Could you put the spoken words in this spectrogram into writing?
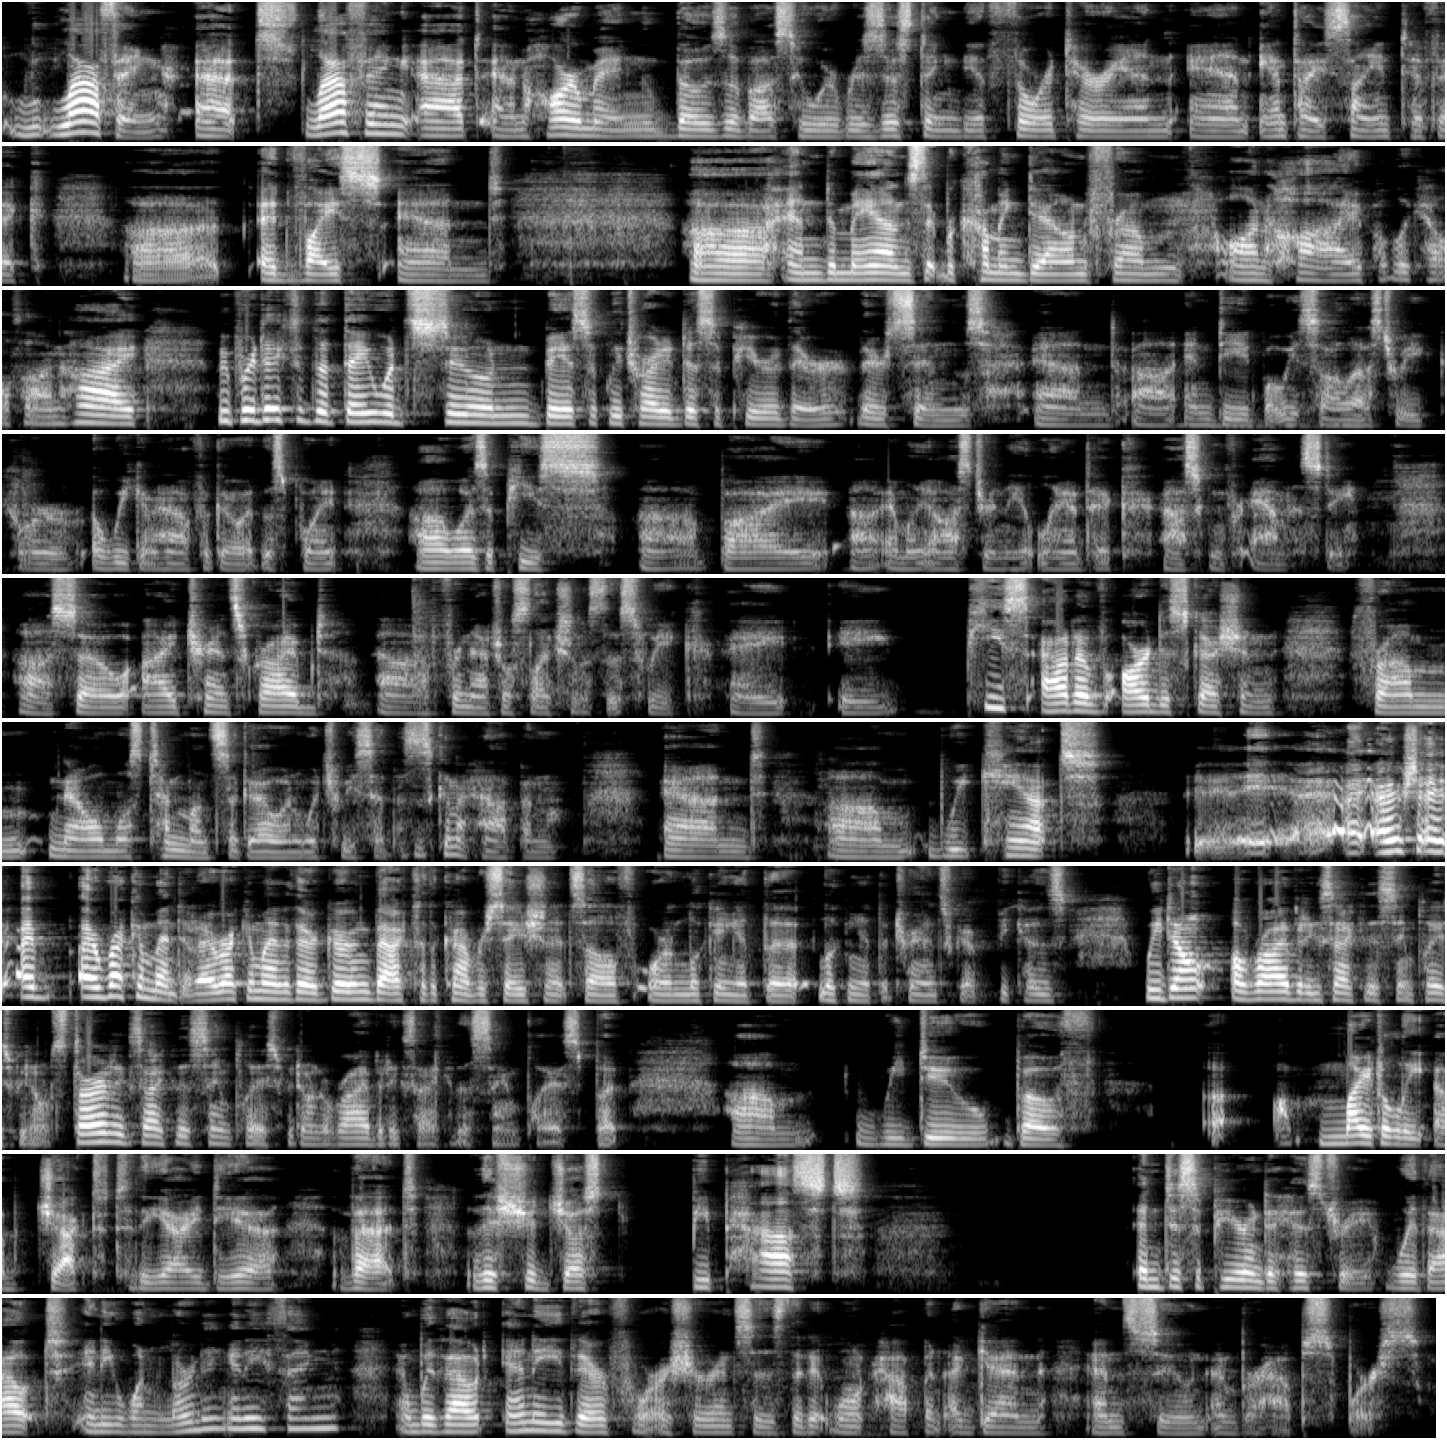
laughing at laughing at and harming those of us who were resisting the authoritarian and anti-scientific uh, advice and uh, and demands that were coming down from on high, public health on high, we predicted that they would soon basically try to disappear their their sins. And uh, indeed, what we saw last week or a week and a half ago at this point uh, was a piece uh, by uh, Emily Oster in the Atlantic asking for amnesty. Uh, so I transcribed for Natural Selections this week a a piece out of our discussion from now almost 10 months ago in which we said this is going to happen and um, we can't I, I actually I, I recommend it. I recommend either going back to the conversation itself or looking at the looking at the transcript because we don't arrive at exactly the same place. We don't start at exactly the same place. We don't arrive at exactly the same place. But um, we do both uh, mightily object to the idea that this should just be passed and disappear into history without anyone learning anything and without any, therefore, assurances that it won't happen again and soon and perhaps worse.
